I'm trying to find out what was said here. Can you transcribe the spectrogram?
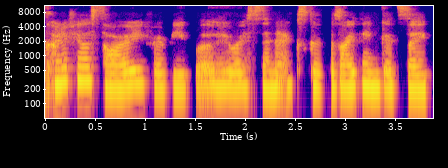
kind of feel sorry for people who are cynics because I think it's like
